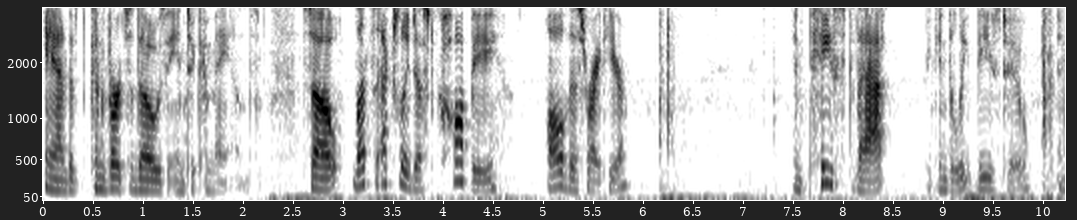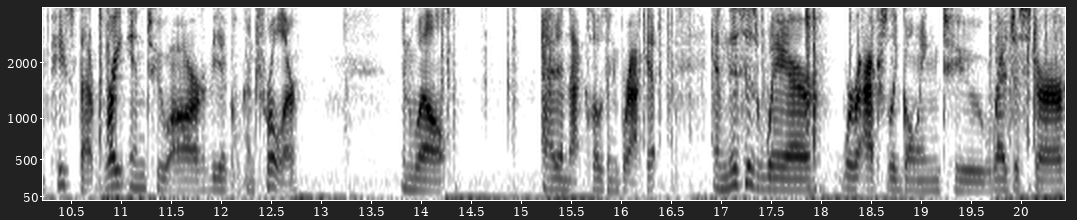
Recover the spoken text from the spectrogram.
and converts those into commands. So let's actually just copy all this right here and paste that. We can delete these two and paste that right into our vehicle controller and we'll add in that closing bracket. And this is where we're actually going to register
